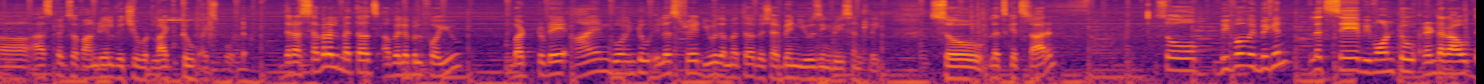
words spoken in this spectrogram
uh, aspects of Unreal which you would like to export. There are several methods available for you but today I am going to illustrate you the method which I've been using recently. So let's get started. So before we begin, let's say we want to render out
